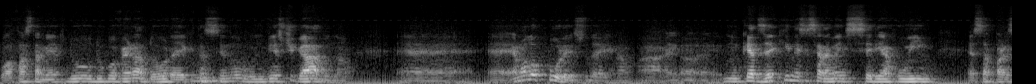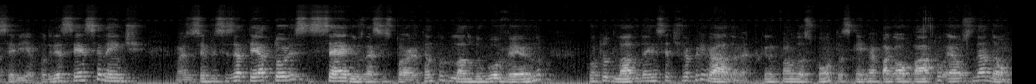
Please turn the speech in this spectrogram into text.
o afastamento do, do governador aí que está uhum. sendo investigado, não. É, é, é uma loucura isso daí. Não, não quer dizer que necessariamente seria ruim essa parceria. Poderia ser excelente. Mas você precisa ter atores sérios nessa história, tanto do lado do governo quanto do lado da iniciativa privada, né? Porque no final das contas, quem vai pagar o pato é o cidadão.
